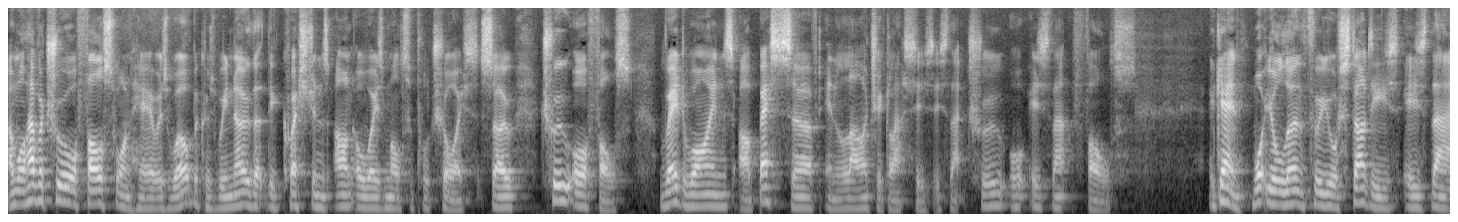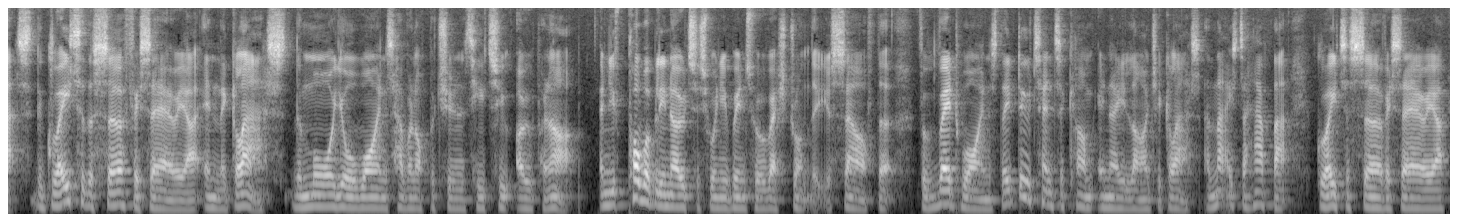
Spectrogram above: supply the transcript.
And we'll have a true or false one here as well because we know that the questions aren't always multiple choice. So true or false, red wines are best served in larger glasses. Is that true or is that false? Again, what you'll learn through your studies is that the greater the surface area in the glass, the more your wines have an opportunity to open up. And you've probably noticed when you've been to a restaurant that yourself that for red wines, they do tend to come in a larger glass. And that is to have that greater service area,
